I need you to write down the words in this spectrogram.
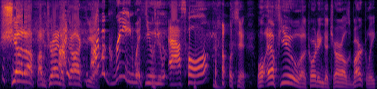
Shut up! I'm trying to talk to you. I'm agreeing with you, you asshole. well, F you, according to Charles Barkley.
